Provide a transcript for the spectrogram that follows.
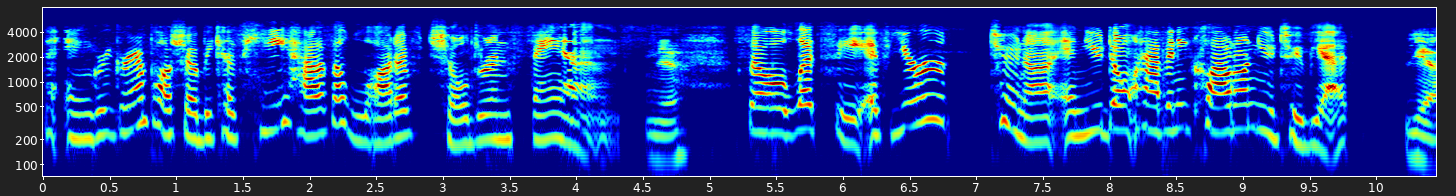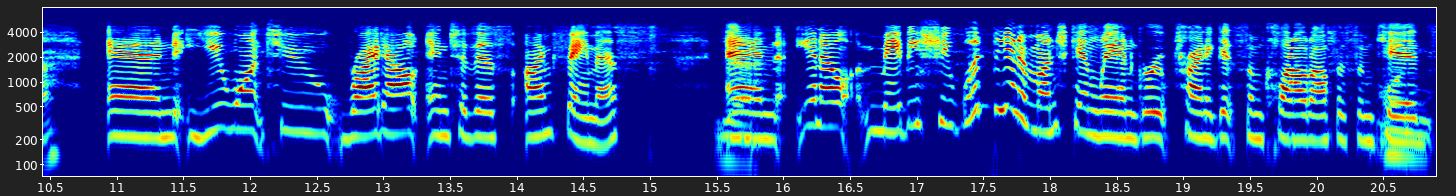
the Angry Grandpa show because he has a lot of children fans. Yeah. So let's see. If you're Tuna and you don't have any clout on YouTube yet, Yeah. and you want to ride out into this I'm famous, Yeah. and you know, maybe she would be in a Munchkin Land group trying to get some clout off of some kids, Well,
